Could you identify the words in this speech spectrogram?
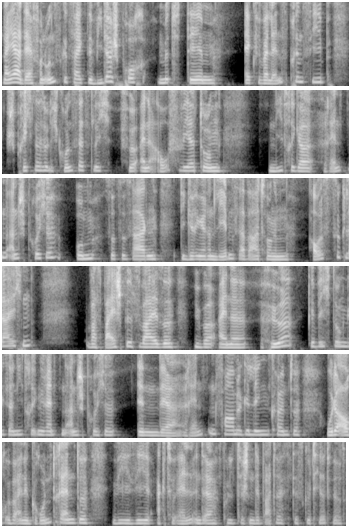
Naja, der von uns gezeigte Widerspruch mit dem Äquivalenzprinzip spricht natürlich grundsätzlich für eine Aufwertung niedriger Rentenansprüche, um sozusagen die geringeren Lebenserwartungen auszugleichen was beispielsweise über eine Höhergewichtung dieser niedrigen Rentenansprüche in der Rentenformel gelingen könnte oder auch über eine Grundrente, wie sie aktuell in der politischen Debatte diskutiert wird.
